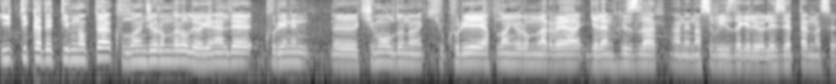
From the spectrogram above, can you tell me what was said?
İlk dikkat ettiğim nokta kullanıcı yorumları oluyor. Genelde kuryenin e, kim olduğunu, kuryeye yapılan yorumlar veya gelen hızlar, hani nasıl bir hızla geliyor, lezzetler nasıl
